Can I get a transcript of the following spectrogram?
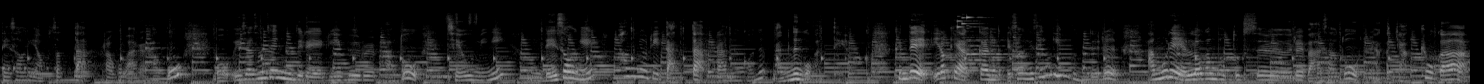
내성이 없 었다 라고 말을 하고 어, 의사 선생님들의 리뷰를 봐도 제오민이 내성의 확률이 낮다라는 거는 맞는 것 같아요. 근데 이렇게 약간 내성이 생긴 분들은 아무리 엘러간 보톡스를 맞아도 좀 약간 약효가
